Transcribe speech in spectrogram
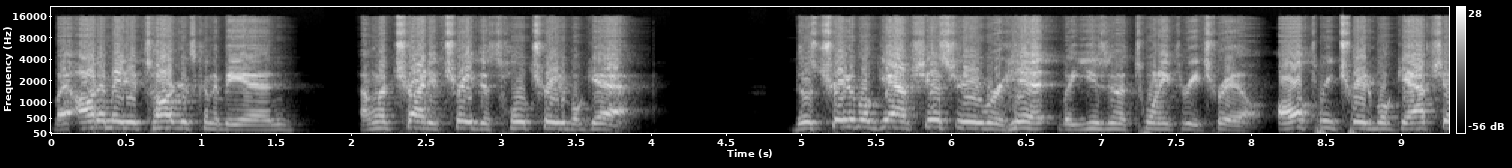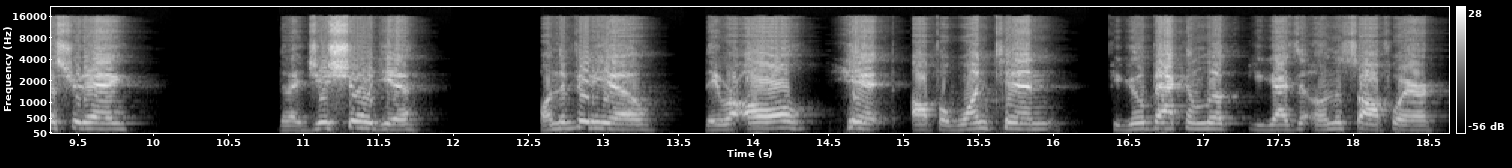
My automated target is going to be in. I'm going to try to trade this whole tradable gap. Those tradable gaps yesterday were hit by using a 23 trail. All three tradable gaps yesterday that I just showed you on the video, they were all hit off of 110. If you go back and look, you guys that own the software,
